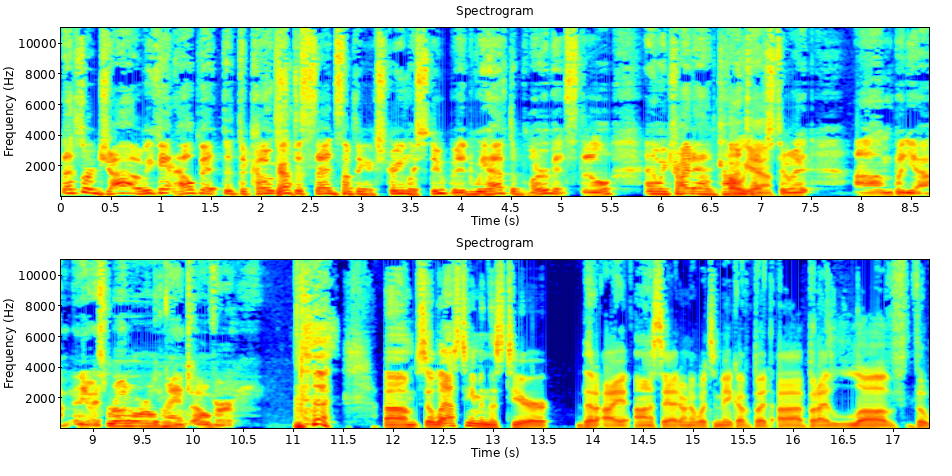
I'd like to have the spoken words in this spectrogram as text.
that's our job. We can't help it that the coach yeah. just said something extremely stupid. We have to blurb it still, and we try to add context oh, yeah. to it. Um, but yeah, anyways, Rotoworld rant over. um, so last team in this tier that I honestly I don't know what to make of, but uh, but I love the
